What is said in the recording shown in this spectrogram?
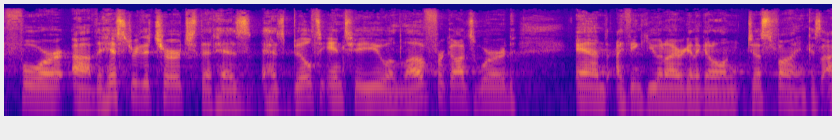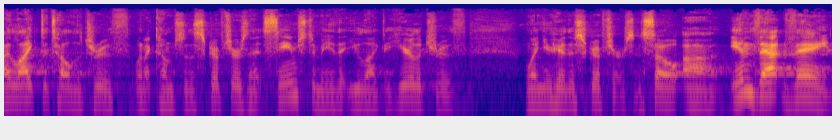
for uh, the history of the church that has, has built into you a love for God's word and I think you and I are going to get along just fine because I like to tell the truth when it comes to the scriptures. And it seems to me that you like to hear the truth when you hear the scriptures. And so, uh, in that vein,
